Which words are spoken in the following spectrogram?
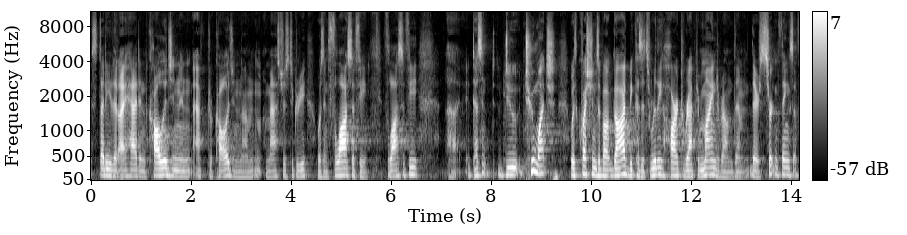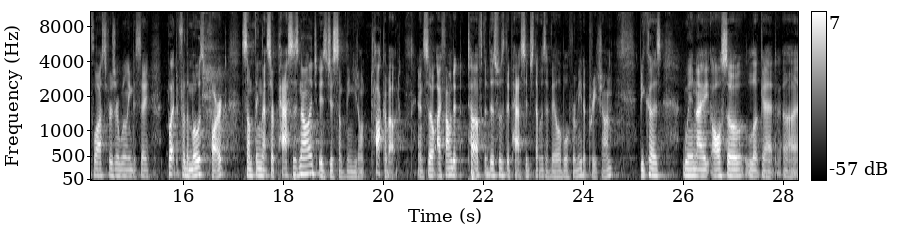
study that I had in college and in, after college and um, a master's degree was in philosophy. Philosophy uh, it doesn't do too much with questions about God because it's really hard to wrap your mind around them. There's certain things that philosophers are willing to say, but for the most part, something that surpasses knowledge is just something you don't talk about. And so I found it tough that this was the passage that was available for me to preach on because when I also look at uh,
